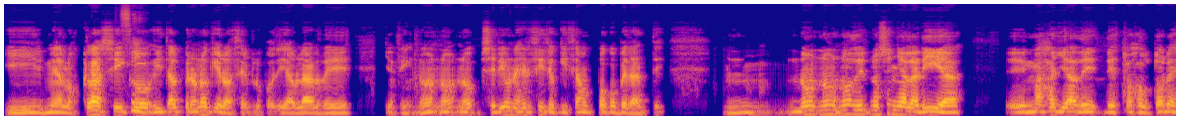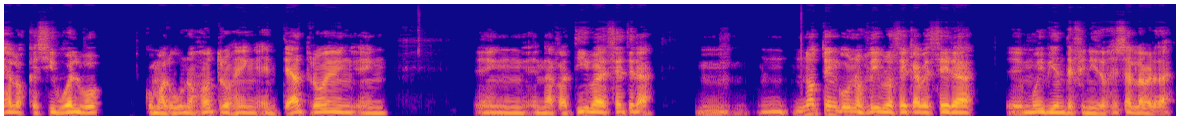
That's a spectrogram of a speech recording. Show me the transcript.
y irme a los clásicos y tal, pero no quiero hacerlo. Podría hablar de, en fin, no, no, no, sería un ejercicio quizá un poco pedante. Mm, no, no, no, no señalaría, eh, más allá de, estos autores a los que sí vuelvo, como algunos otros en, teatro, en, en, en, narrativa, etcétera, mm, no tengo unos libros de cabecera eh, muy bien definidos, esa es la verdad.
